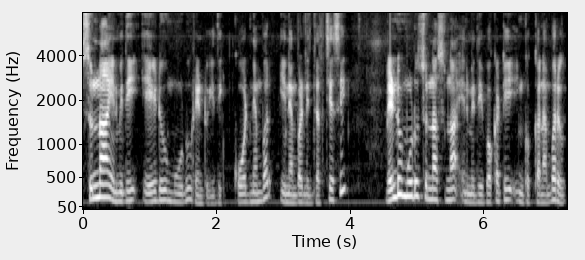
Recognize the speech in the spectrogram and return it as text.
సున్నా ఎనిమిది ఏడు మూడు రెండు. ఇది కోడ్ నెంబర్. ఈ నెంబర్ని జత రెండు మూడు సున్నా సున్నా ఎనిమిది ఒకటి ఇంకొక నెంబరు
